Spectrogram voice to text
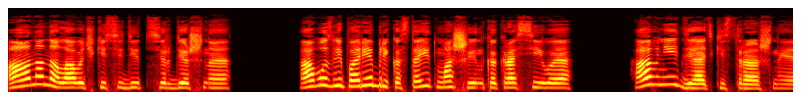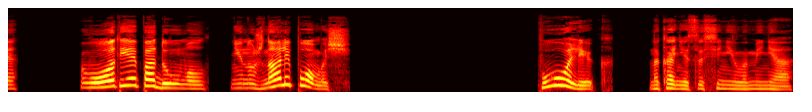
а она на лавочке сидит сердешная, а возле поребрика стоит машинка красивая, а в ней дядьки страшные. Вот я и подумал, не нужна ли помощь? Полик, наконец осенило меня.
